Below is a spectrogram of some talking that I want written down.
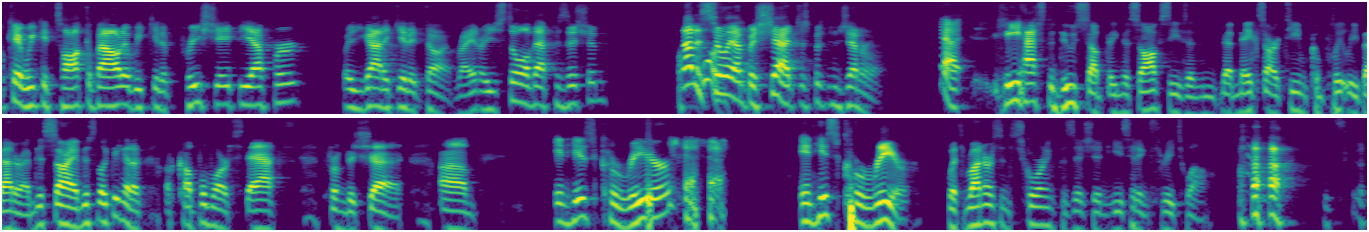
okay, we could talk about it. We could appreciate the effort, but you got to get it done, right? Are you still of that position? Not necessarily on Bichette, just but in general. Yeah, he has to do something this offseason that makes our team completely better. I'm just sorry. I'm just looking at a, a couple more stats from Bichette. Um, in his career, in his career, with runners in scoring position, he's hitting 312. that's good.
